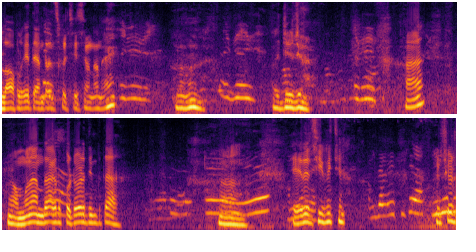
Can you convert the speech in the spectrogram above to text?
లోపలికి అయితే ఎంట్రన్స్కి వచ్చేసి ఉన్నానే అమ్మని అందరూ అక్కడ ఫోటో దింపుతా. ఏదో చూపించు. చూడు.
